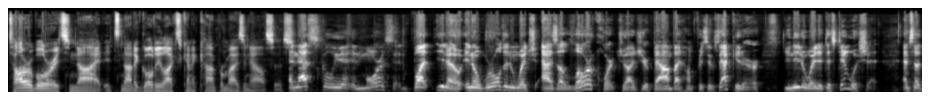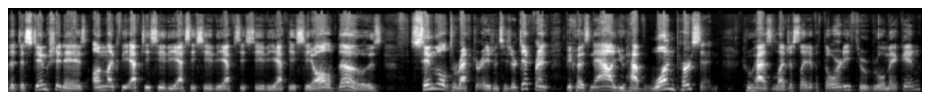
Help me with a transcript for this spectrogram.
tolerable or it's not. It's not a Goldilocks kind of compromise analysis. And that's Scalia and Morrison. But, you know, in a world in which, as a lower court judge, you're bound by Humphrey's executor, you need a way to distinguish it. And so the distinction is unlike the FTC, the SEC, the FCC, the FEC, all of those, single director agencies are different because now you have one person who has legislative authority through rulemaking,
